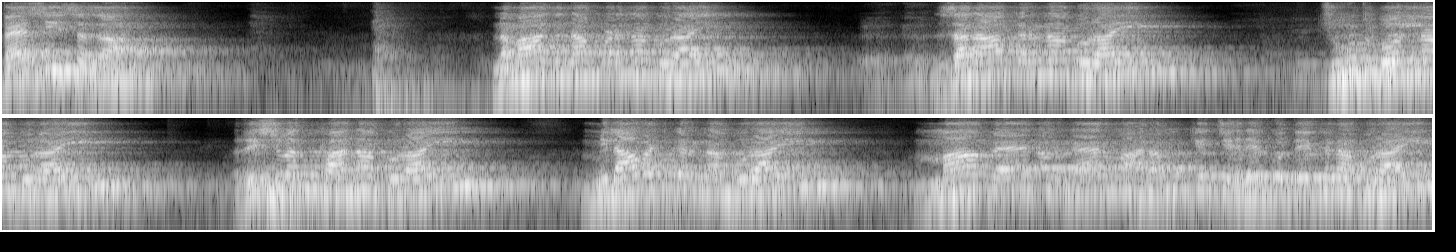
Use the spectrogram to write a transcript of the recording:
ویسی سزا۔ نماز نہ پڑھنا برائی، زنا کرنا برائی، جھوٹ بولنا برائی، رشوت کھانا برائی، ملاوٹ کرنا برائی، ماں بہن اور غیر محرم کے چہرے کو دیکھنا برائی،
